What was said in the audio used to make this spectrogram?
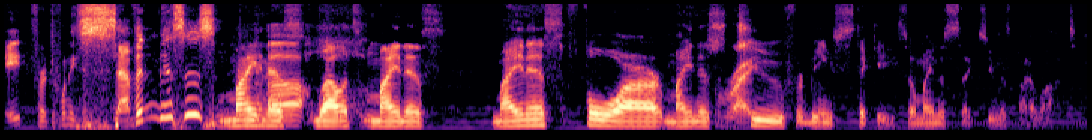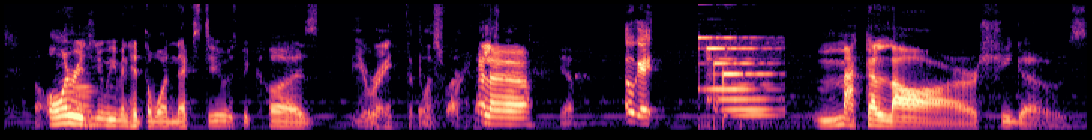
eight for twenty-seven misses. Minus, Uh, well, it's minus, minus four, minus Right. two for being sticky. So minus six. You missed by a lot. The only reason Um, you even hit the one next to you is because. You're right. The plus four. Hello. Yep. Okay. Macalar, she goes.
